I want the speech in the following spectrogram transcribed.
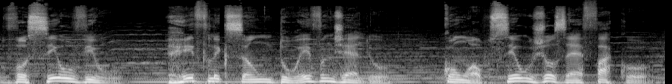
Você ouviu Reflexão do Evangelho com ao seu José Faco.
